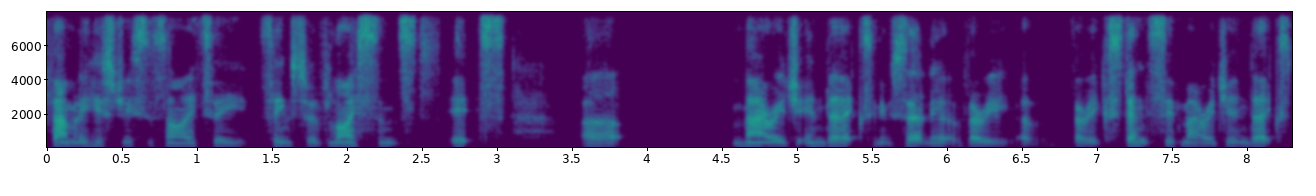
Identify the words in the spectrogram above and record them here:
Family History Society seems to have licensed its uh, marriage index, and it's certainly a very, a very extensive marriage index,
